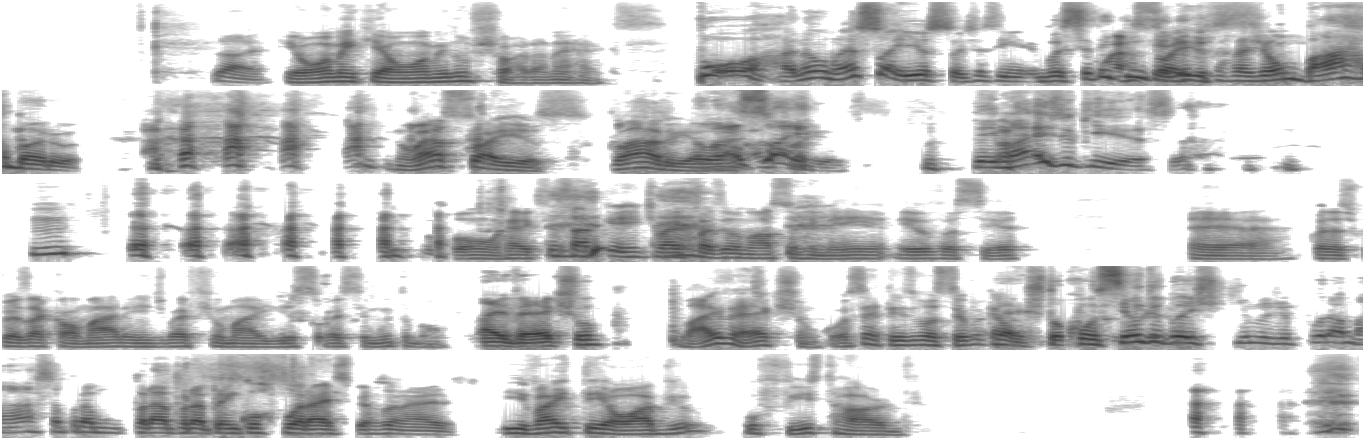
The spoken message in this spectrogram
Sabe? Porque homem que é homem não chora, né, Rex? Porra, não, não é só isso. Assim, você tem Não que é entender que o personagem é um bárbaro. Não é só isso. Claro, Ian, Não é só isso. Tem mais do que isso. Muito bom, Rex. Você sabe que a gente vai fazer o nosso He-Man, eu e você. É, quando as coisas acalmarem, a gente vai filmar isso, vai ser muito bom. Live action. Live action, com certeza você com aquela. É, estou com 102 quilos de pura massa para incorporar esse personagem. E vai ter, óbvio, o Fist Hard.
